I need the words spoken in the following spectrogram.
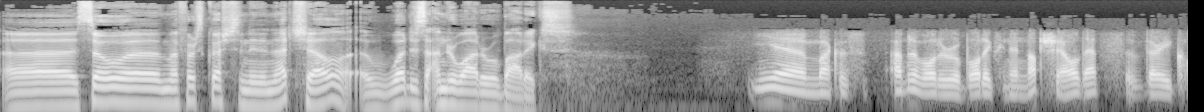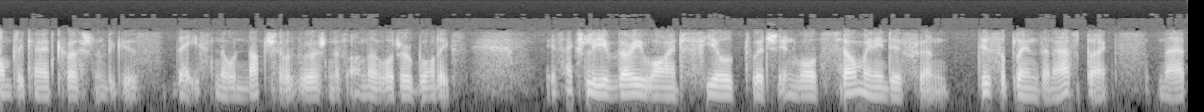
Uh, so, uh, my first question in a nutshell uh, what is underwater robotics? Yeah, Markus, underwater robotics in a nutshell, that's a very complicated question because there is no nutshell version of underwater robotics. It's actually a very wide field which involves so many different disciplines and aspects that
